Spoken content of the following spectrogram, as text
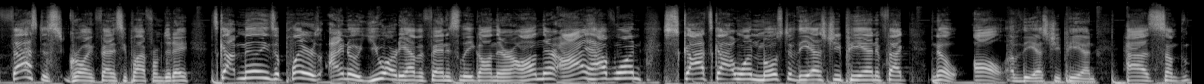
fastest growing fantasy platform today. It's got millions of players. I know you already have a fantasy league on there. On there, I have one. Scott's got one. Most of the SGPN, in fact, no, all of the SGPN has some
